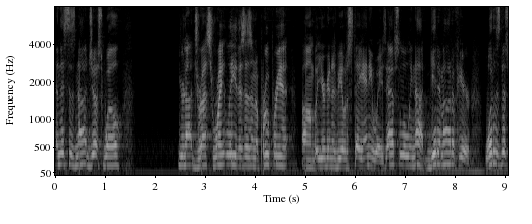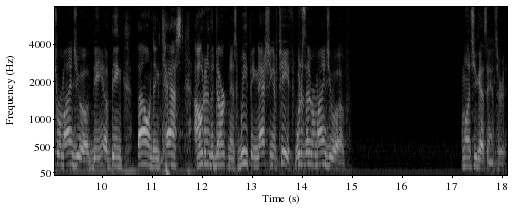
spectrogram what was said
And this is not just, well, you're not dressed rightly, this isn't appropriate, um, but you're going to be able to stay anyways. Absolutely not. Get him out of here. What does this remind you of? Being, of being bound and cast out into the darkness, weeping, gnashing of teeth. What does that remind you of? I'm going to let you guys answer it.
